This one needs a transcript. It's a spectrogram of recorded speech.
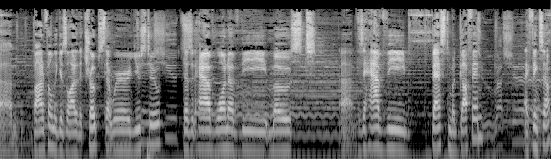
um, Bond film that gives a lot of the tropes that we're used to. Does it have one of the most? Uh, does it have the best MacGuffin? I think so.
